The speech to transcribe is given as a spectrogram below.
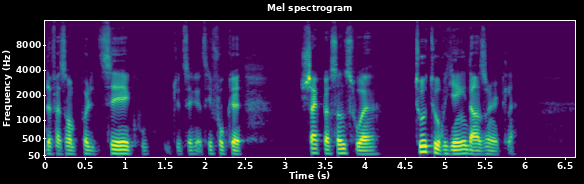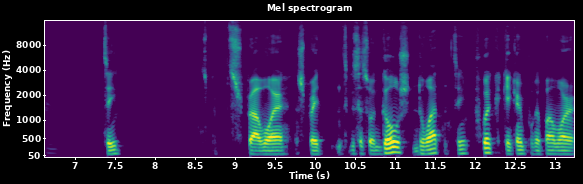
de façon politique, ou que, il faut que chaque personne soit tout ou rien dans un clan. Tu sais, je peux avoir, je peux être, que ce soit gauche, droite, tu sais, pourquoi que quelqu'un pourrait pas avoir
